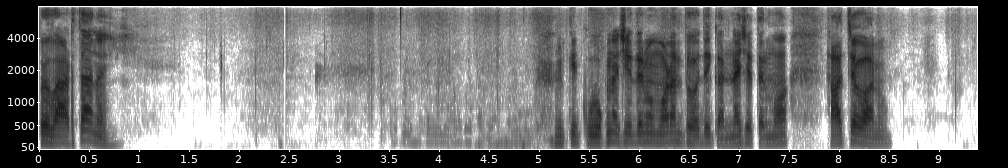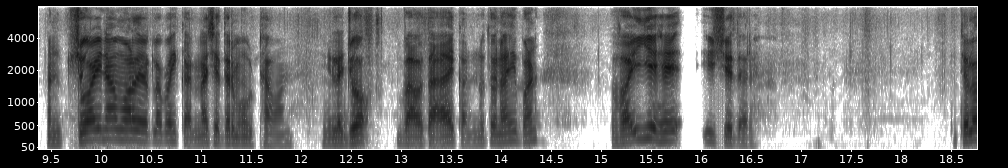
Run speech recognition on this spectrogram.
પણ વાટતા નહીં. કે કોકના ખેતરમાં મળે ને તો હજી ઘરના ખેતરમાં સાચવવાનું. અને ચોય ના મળે એટલે પછી ઘરના ખેતરમાં ઉઠાવવાનું એટલે જો વાવતા આવે ઘરનું તો નહીં પણ વહીએ હે ઈ ખેતર ચલો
